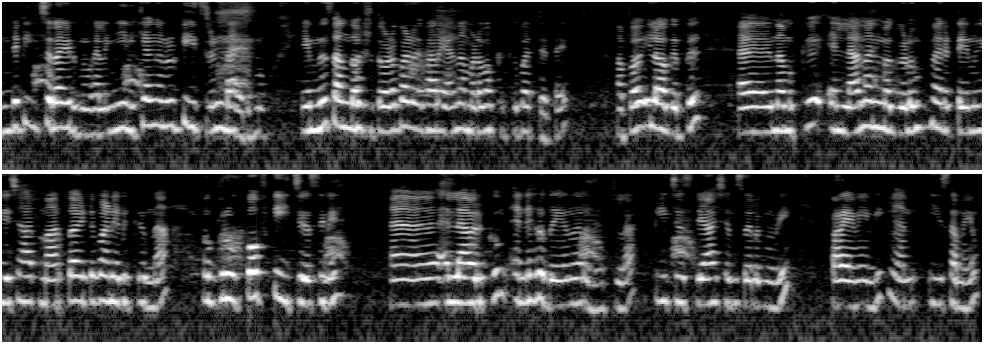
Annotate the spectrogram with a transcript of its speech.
എന്റെ ടീച്ചറായിരുന്നു അല്ലെങ്കിൽ എനിക്ക് അങ്ങനെ ഒരു ടീച്ചർ ഉണ്ടായിരുന്നു എന്ന് സന്തോഷത്തോടെ പറയാൻ നമ്മുടെ മക്കൾക്ക് പറ്റട്ടെ. അപ്പോൾ ഈ ലോകത്ത് നമുക്ക് എല്ലാ നന്മകളും വരട്ടെ എന്ന് ചോദിച്ചാൽ ആത്മാർത്ഥമായിട്ട് പണിയെടുക്കുന്ന ഗ്രൂപ്പ് ഓഫ് ടീച്ചേഴ്സിന് എല്ലാവർക്കും എന്റെ ഹൃദയം നിറഞ്ഞിട്ടുള്ള ടീച്ചേഴ്സ് ഡേ ആശംസകളും കൂടി പറയാൻ വേണ്ടി ഞാൻ ഈ സമയം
